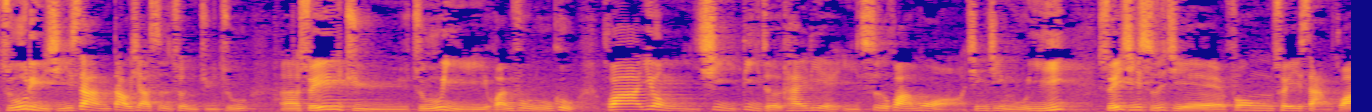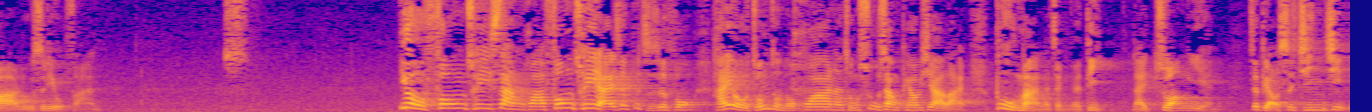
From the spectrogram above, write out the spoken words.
足履其上，倒下四寸，举足，呃，随举足以，还复如故。花用以气，地则开裂，以次化末，清净无疑。随其时节，风吹散花，如是六凡。又风吹散花，风吹来这不只是风，还有种种的花呢，从树上飘下来，布满了整个地，来庄严。这表示精进、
